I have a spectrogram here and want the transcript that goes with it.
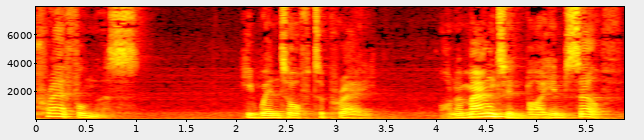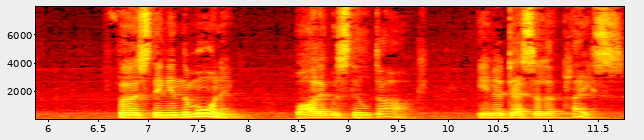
prayerfulness. He went off to pray on a mountain by himself. first thing in the morning, while it was still dark, in a desolate place.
